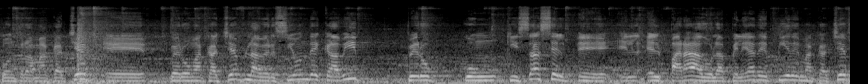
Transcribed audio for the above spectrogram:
contra Makachev, eh, pero Makachev la versión de Khabib, pero con quizás el, eh, el, el parado, la pelea de pie de Makachev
